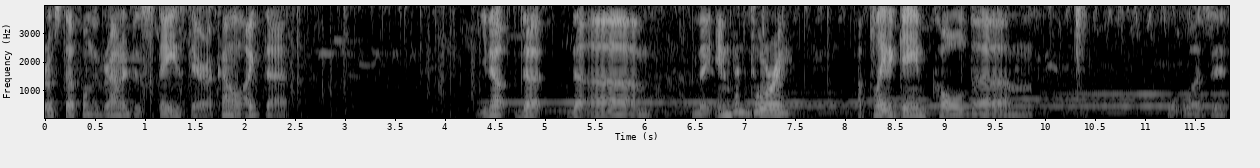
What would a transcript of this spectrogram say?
Throw stuff on the ground, it just stays there. I kind of like that. You know, the the um the inventory. I played a game called um what was it?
